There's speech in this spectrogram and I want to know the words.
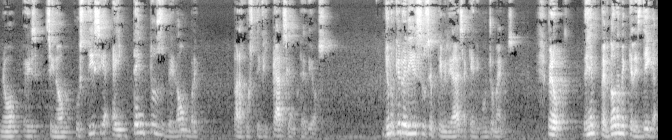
no es sino justicia e intentos del hombre para justificarse ante Dios. Yo no quiero herir susceptibilidades aquí, ni mucho menos. Pero dejen, perdónenme que les diga,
